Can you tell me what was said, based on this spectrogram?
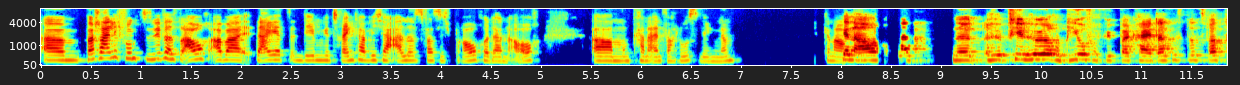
Ähm, wahrscheinlich funktioniert das auch, aber da jetzt in dem Getränk habe ich ja alles, was ich brauche dann auch ähm, und kann einfach loslegen, ne? Genau. Genau eine viel höhere Bioverfügbarkeit. Das ist das, was,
